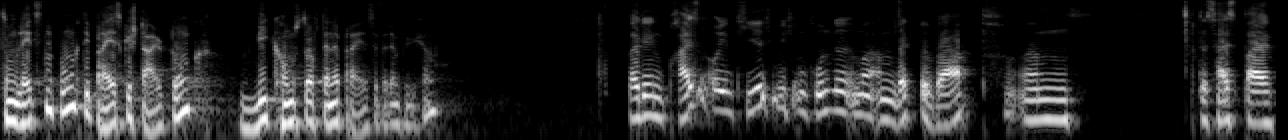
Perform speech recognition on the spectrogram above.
Zum letzten Punkt, die Preisgestaltung. Wie kommst du auf deine Preise bei den Büchern? Bei den Preisen orientiere ich mich im Grunde immer am Wettbewerb. Ähm, das heißt, bei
